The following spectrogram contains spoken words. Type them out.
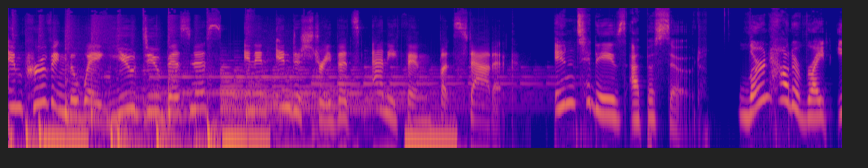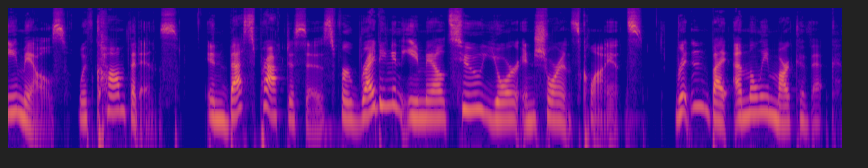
improving the way you do business in an industry that's anything but static. In today's episode, learn how to write emails with confidence in best practices for writing an email to your insurance clients written by Emily Markovic.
